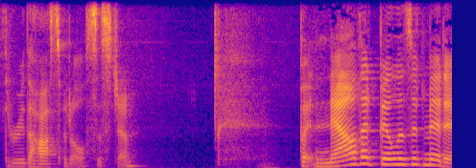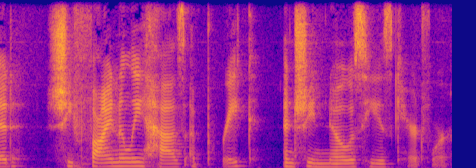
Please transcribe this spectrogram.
through the hospital system. But now that Bill is admitted, she finally has a break and she knows he is cared for.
